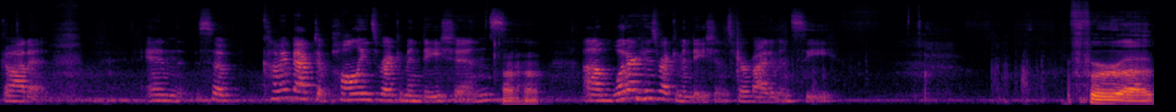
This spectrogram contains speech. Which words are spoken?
Got it. And so coming back to Pauling's recommendations, uh-huh. Um, what are his recommendations for vitamin C? For uh,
